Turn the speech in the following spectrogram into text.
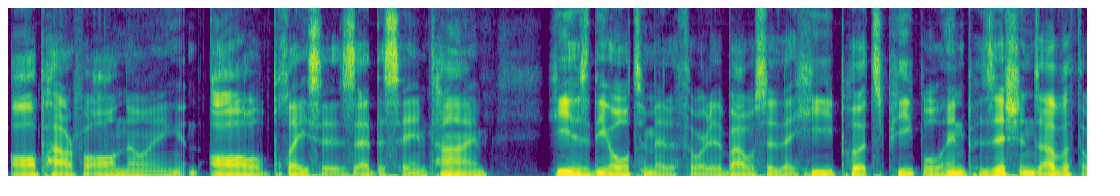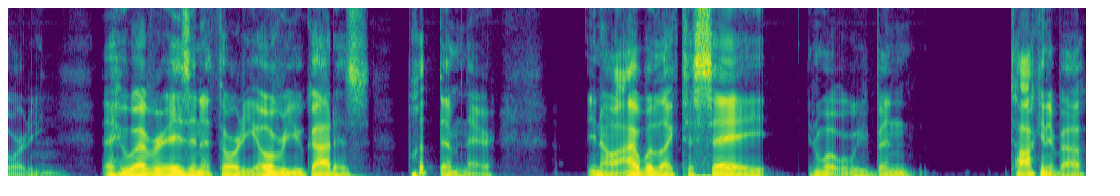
all powerful, all knowing, in all places at the same time. He is the ultimate authority. The Bible says that he puts people in positions of authority. Mm. That whoever is in authority over you, God has put them there. You know, I would like to say in what we've been talking about,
